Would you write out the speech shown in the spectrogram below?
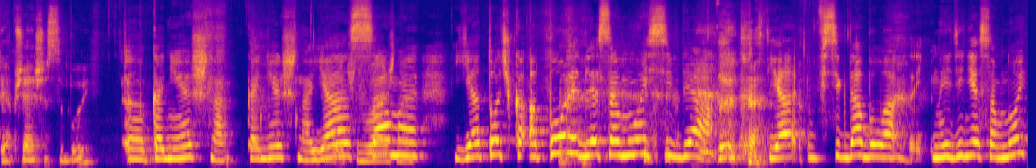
Ты общаешься с собой? Э, конечно, конечно. Я Очень самая, важно. я точка опоры для самой себя. Я всегда была наедине со мной,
